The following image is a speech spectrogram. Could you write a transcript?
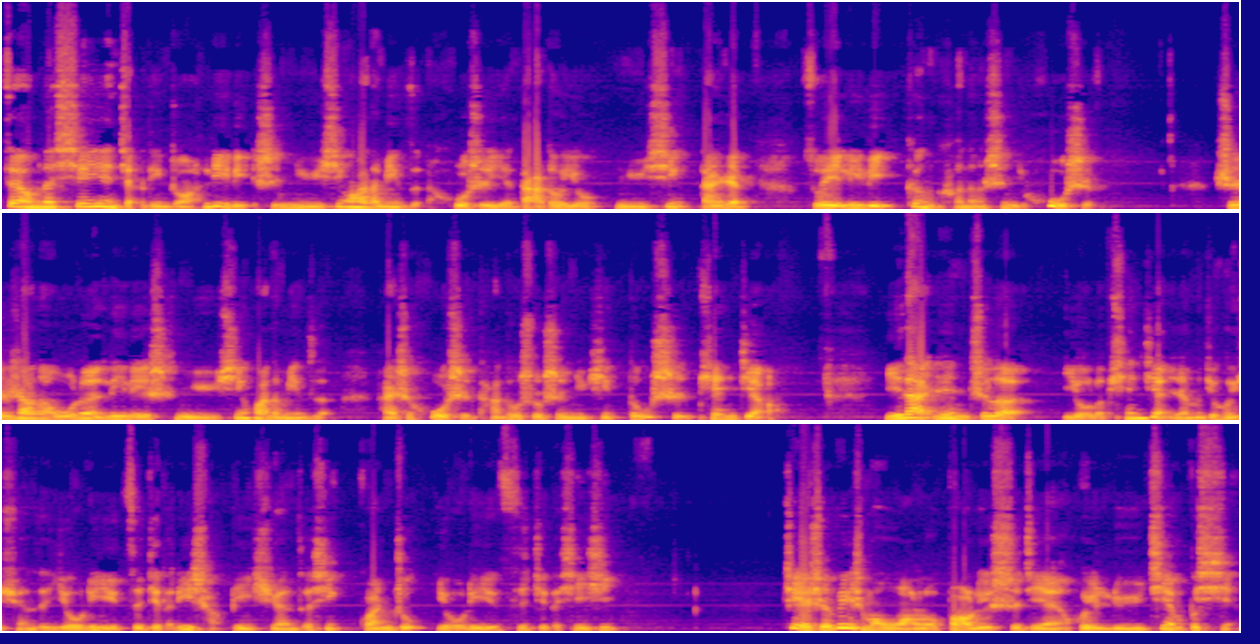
在我们的先验假定中啊，丽丽是女性化的名字，护士也大都由女性担任，所以丽丽更可能是护士。事实上呢，无论丽丽是女性化的名字。还是护士，大多数是女性，都是偏见啊！一旦认知了有了偏见，人们就会选择有利于自己的立场，并选择性关注有利于自己的信息。这也是为什么网络暴力事件会屡见不鲜。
